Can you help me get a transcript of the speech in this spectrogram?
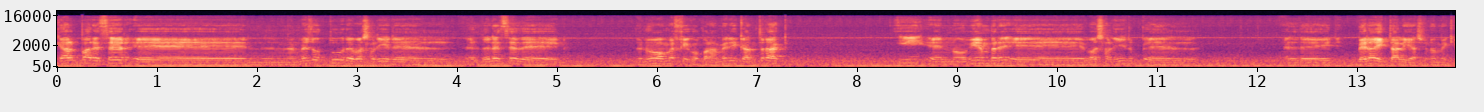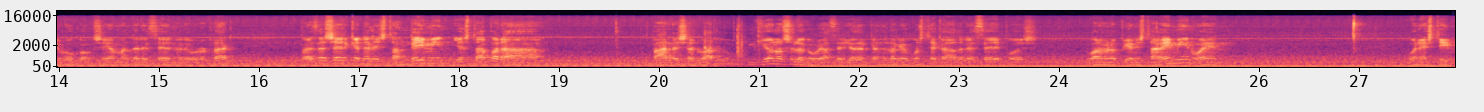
que al parecer eh, en el mes de octubre va a salir el, DLC de, de, Nuevo México para American Track y en noviembre eh, va a salir el, el de Vela Italia, si no me equivoco, se llama el DLC en el Eurotrack. Parece ser que en el Instant Gaming ya está para, para reservarlo. Yo no sé lo que voy a hacer, yo depende de lo que cueste cada DLC, pues igual me lo pido en Instant Gaming o en, o en Steam.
